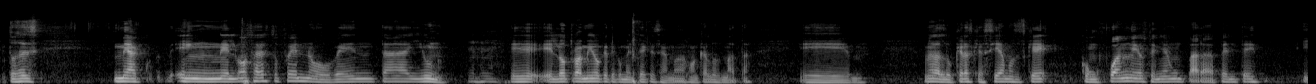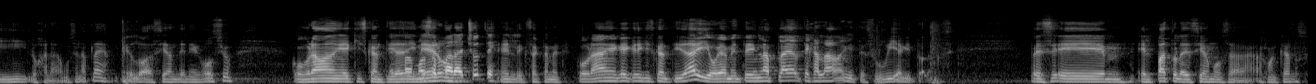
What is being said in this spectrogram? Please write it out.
entonces me en el, vamos a ver, esto fue en 91. Ujú. Eh, el otro amigo que te comenté que se llamaba Juan Carlos Mata, eh, una de las loqueras que hacíamos es que con Juan ellos tenían un parapente y lo jalábamos en la playa. Ellos lo hacían de negocio, cobraban X cantidad El de dinero. parachute. El- exactamente. Cobraban X cantidad y obviamente en la playa te jalaban y te subían y toda la cosa. Pues eh, el pato le decíamos a, a Juan Carlos.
